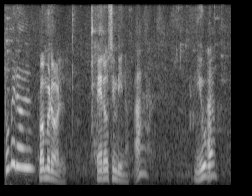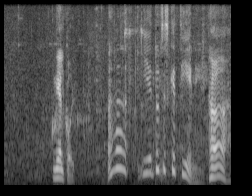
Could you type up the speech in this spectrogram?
Pomerol. Pomerol. Pero sin vino. Ah. Ni uva, ni alcohol. Ah, ¿y entonces qué tiene? Ah,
